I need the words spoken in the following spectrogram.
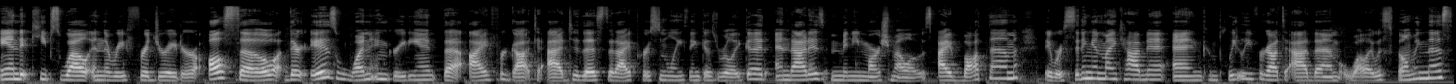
and it keeps well in the refrigerator. Also, there is one ingredient that I forgot to add to this that I personally think is really good, and that is mini marshmallows. I bought them, they were sitting in my cabinet, and completely forgot to add them while I was filming this.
